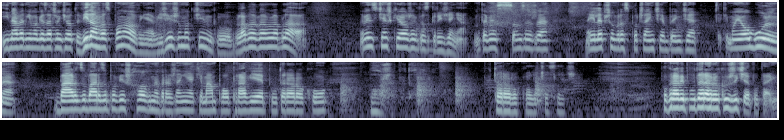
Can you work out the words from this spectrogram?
I nawet nie mogę zacząć od witam Was ponownie w dzisiejszym odcinku, bla bla bla bla bla. No więc ciężki orzech do zgryzienia. Natomiast sądzę, że najlepszym rozpoczęciem będzie takie moje ogólne, bardzo, bardzo powierzchowne wrażenie, jakie mam po prawie półtora roku. Boże, półtora roku. Półtora roku, ale czas leci. Po prawie półtora roku życia tutaj.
